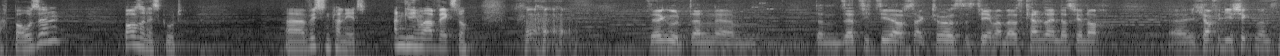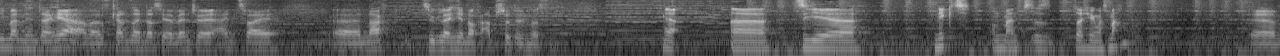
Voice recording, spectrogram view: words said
nach Bausen. Bausen ist gut. Äh, Wüstenplanet. Angenehme Abwechslung. Sehr gut, dann, ähm, dann setze ich Ziel aufs Arcturus-System, aber es kann sein, dass wir noch, äh, ich hoffe, die schicken uns niemanden hinterher, aber es kann sein, dass wir eventuell ein, zwei äh, Nachzügler hier noch abschütteln müssen. Ja. Äh, sie äh, nickt und meint, äh, soll ich irgendwas machen? Ähm,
